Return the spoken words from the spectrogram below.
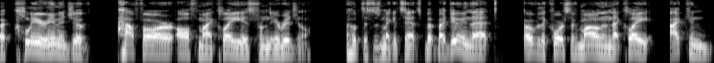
a clear image of how far off my clay is from the original. I hope this is making sense. But by doing that, over the course of modeling that clay, I can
